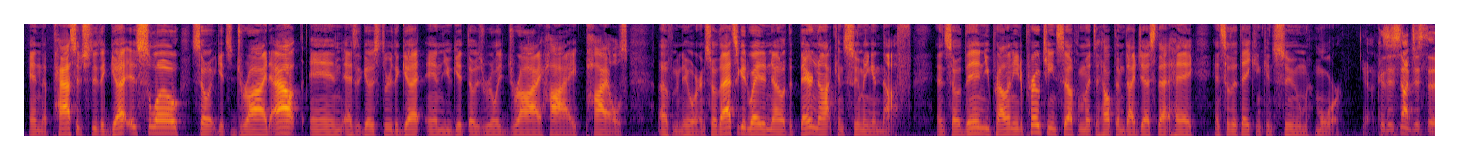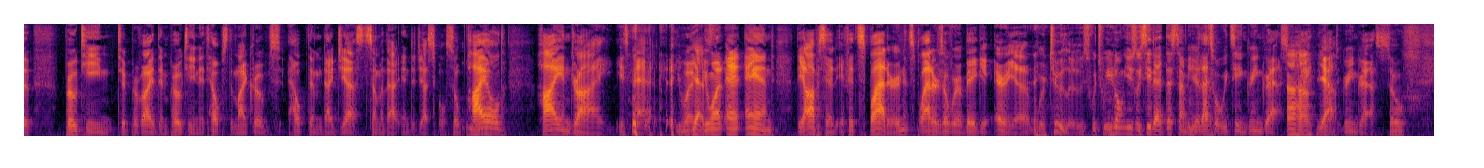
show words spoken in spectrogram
and the passage through the gut is slow, so it gets dried out, and as it goes through the gut, and you get those really dry, high piles of manure. And so that's a good way to know that they're not consuming enough. And so then you probably need a protein supplement to help them digest that hay and so that they can consume more. Yeah, because it's not just the protein to provide them protein, it helps the microbes help them digest some of that indigestible. So piled. Mm-hmm high and dry is bad. You want, yes. you want and, and, the opposite, if it's splattered and it splatters over a big area, we're too loose, which we mm-hmm. don't usually see that this time of year. That's what we'd see in green grass. Uh-huh. Right? Yeah, the green grass. So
